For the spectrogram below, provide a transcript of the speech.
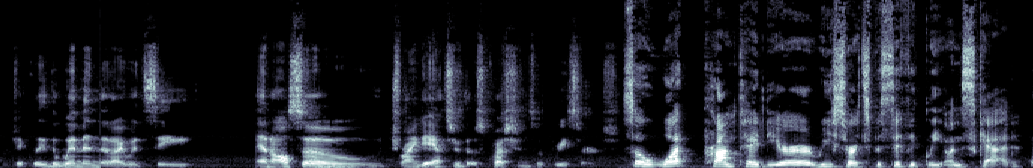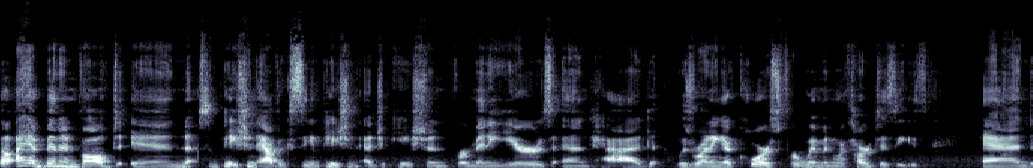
particularly the women that I would see, and also trying to answer those questions with research. So, what prompted your research specifically on SCAD? Well, I had been involved in some patient advocacy and patient education for many years and had was running a course for women with heart disease. And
